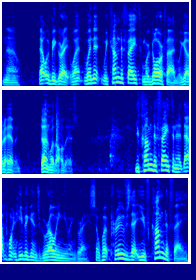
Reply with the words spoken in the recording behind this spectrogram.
No. That would be great, wouldn't it? We come to faith and we're glorified and we go to heaven. Done with all this. You come to faith, and at that point, He begins growing you in grace. So, what proves that you've come to faith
